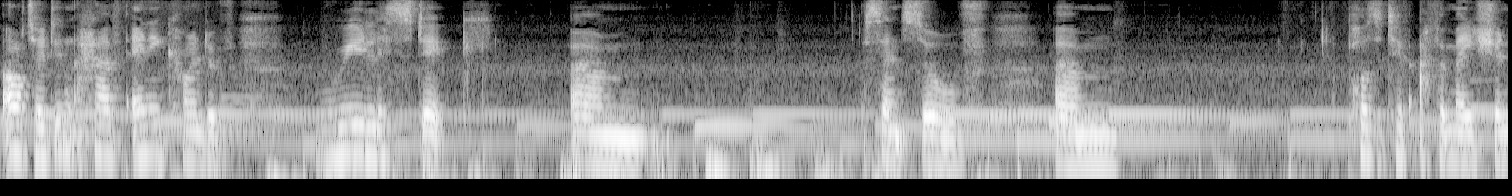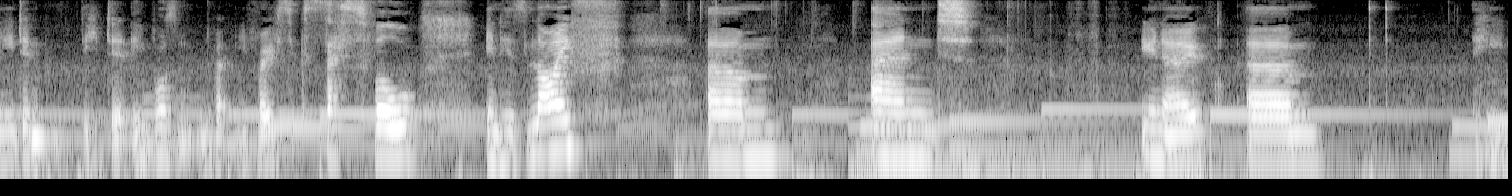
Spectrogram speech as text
Artaud didn't have any kind of realistic um, sense of um, positive affirmation. He didn't. He did. He wasn't very successful in his life, um, and you know, um, he,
